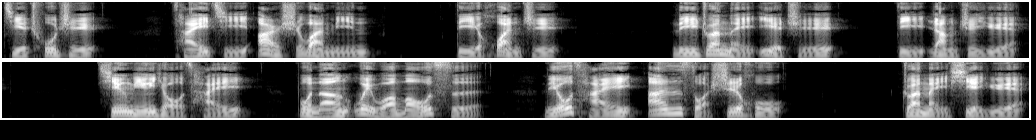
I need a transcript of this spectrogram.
皆出之，才及二十万民。帝患之。李专美业直，帝让之曰：“清明有才，不能为我谋此。”留才安所失乎？专美谢曰：“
